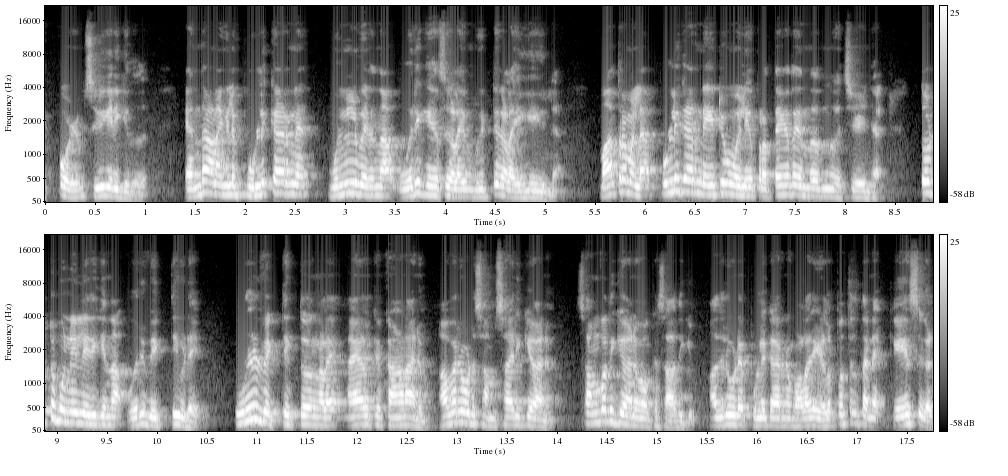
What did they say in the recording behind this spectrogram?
എപ്പോഴും സ്വീകരിക്കുന്നത്. എന്താണെങ്കിലും പുള്ളിക്കാരന് മുന്നിൽ വരുന്ന ഒരു കേസുകളെയും വിട്ടുകളയുകയില്ല. മാത്രമല്ല പുള്ളിക്കാരന്റെ ഏറ്റവും വലിയ പ്രത്യേകത എന്തെന്ന് വെച്ച് കഴിഞ്ഞാൽ തൊട്ടു മുന്നിലിരിക്കുന്ന ഒരു വ്യക്തിയുടെ ഉൾ വ്യക്തിത്വങ്ങളെ അയാൾക്ക് കാണാനും അവരോട് സംസാരിക്കുവാനും സംവദിക്കുവാനും ഒക്കെ സാധിക്കും. അതിലൂടെ പുള്ളിക്കാരന് വളരെ എളുപ്പത്തിൽ തന്നെ കേസുകൾ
